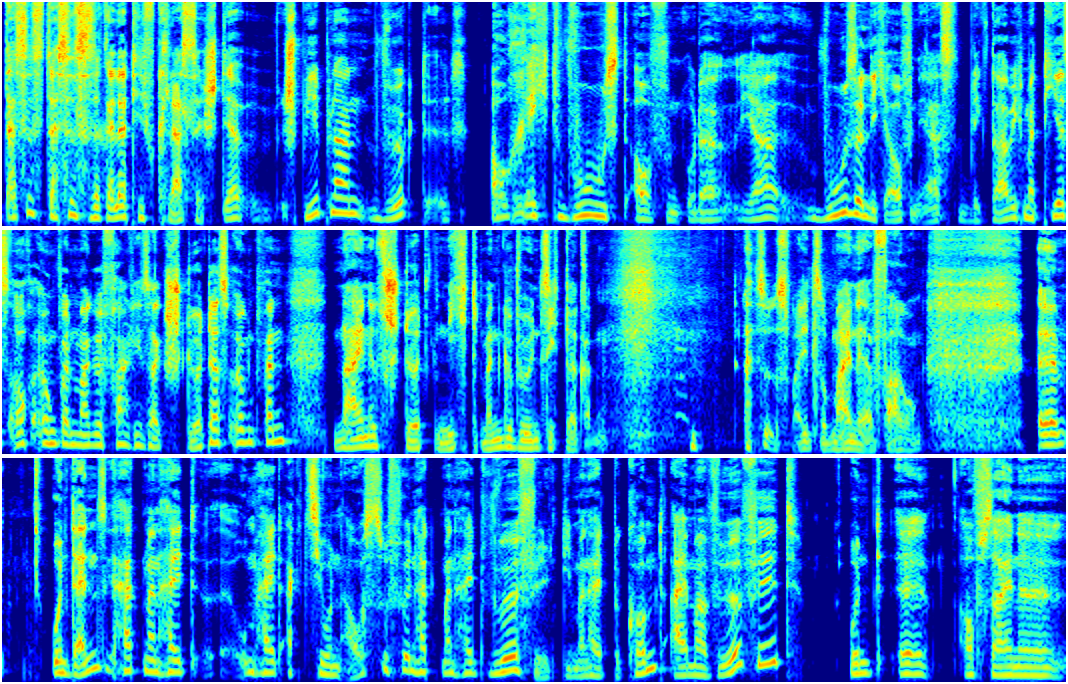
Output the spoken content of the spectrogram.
das ist, das ist relativ klassisch. Der Spielplan wirkt auch recht wust auf oder ja, wuselig auf den ersten Blick. Da habe ich Matthias auch irgendwann mal gefragt. Ich sage, stört das irgendwann? Nein, es stört nicht. Man gewöhnt sich daran. also, das war jetzt so meine Erfahrung. Ähm, und dann hat man halt, um halt Aktionen auszuführen, hat man halt Würfel, die man halt bekommt. Einmal würfelt und äh, auf seine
